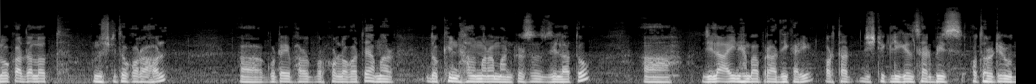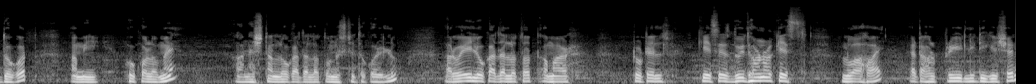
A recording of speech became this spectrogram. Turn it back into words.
লোক আদালত অনুষ্ঠিত কৰা হ'ল। গোটেই ভাৰতবৰ্ষৰ লগতে আমাৰ দক্ষিণ হালমাৰা মানকাছাৰ জিলাতো জিলা আইন সেৱা প্ৰাধিকাৰী অৰ্থাৎ ডিষ্ট্ৰিক্ট লিগেল ছাৰ্ভিচ অথৰিটিৰ উদ্যোগত আমি সুকলমে নেশ্যনেল লোক আদালত অনুষ্ঠিত কৰিলোঁ। আৰু এই লোক আদালতত আমাৰ টোটেল কেছেছ দুই ধৰণৰ কেছ লোৱা হয়। এটা হ'ল প্ৰি লিটিগেশ্যন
